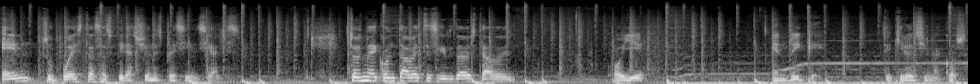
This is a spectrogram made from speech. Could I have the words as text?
en supuestas aspiraciones presidenciales. Entonces me contaba este secretario de Estado, oye, Enrique, te quiero decir una cosa.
